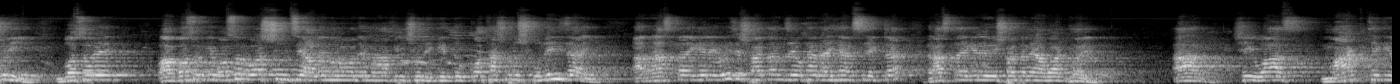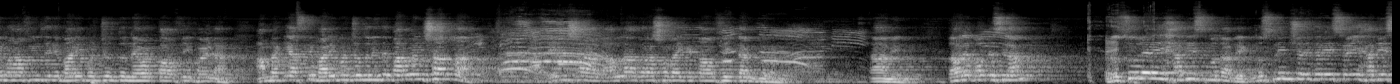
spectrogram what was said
শুনি বছরে বছরকে বছর ওয়াজ শুনছি, আলেম আমাদের মাহফিল শুনি, কিন্তু কথা শুনে শুনেই যাই। আর রাস্তায় গেলে ওই যে শয়তান যে ওখানে রেখে আসছে একটা, রাস্তায় গেলে ওই শয়তানে আবার ধরে। আর সেই ওয়াজ মাঠ থেকে, মাহফিল থেকে বাড়ি পর্যন্ত নেওয়ার তৌফিক হয় না। আমরা কি আজকে বাড়ি পর্যন্ত নিতে পারব ইনশাআল্লাহ? ইনশাআল্লাহ, আল্লাহ তাআলা সবাইকে তৌফিক দান করুন। আমিন। তাহলে বলতেছিলাম, রসুলের এই হাদিস মোতাবেক, মুসলিম শরীফের এই সহি হাদিস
